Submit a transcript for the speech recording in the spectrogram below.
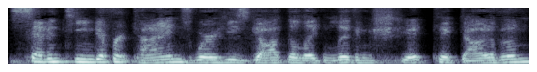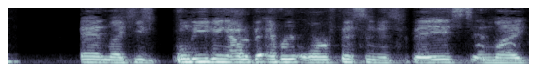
17 different times where he's got the like living shit kicked out of him, and like he's bleeding out of every orifice in his face, and like.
